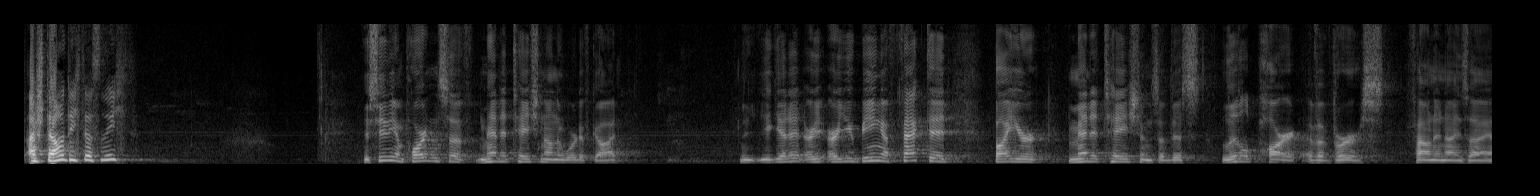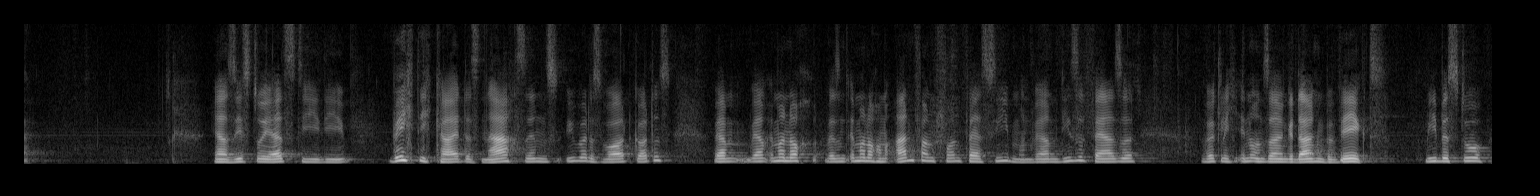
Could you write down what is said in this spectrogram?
erstaunt dich das nicht? You see the importance of meditation on the Word of God? You you get it? Are, are you being affected by your meditations of this little part of a verse found in Isaiah? Ja, siehst du jetzt die, die Wichtigkeit des Nachsinns über das Wort Gottes? Wir, haben, wir, haben immer noch, wir sind immer noch am Anfang von Vers 7 und wir haben diese Verse wirklich in unseren Gedanken bewegt. Wie bist du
